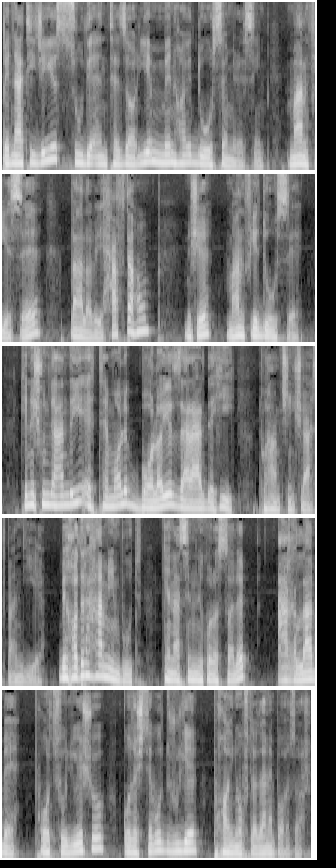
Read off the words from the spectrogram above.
به نتیجه سود انتظاری منهای دو سه می‌رسیم. منفی 3 به علاوه 7 دهم میشه؟ منفی دو سه. که نشون دهنده احتمال بالای ضرردهی تو همچین شرط بندیه به خاطر همین بود که نسیم نیکولاس سالب اغلب پورتفولیوش رو گذاشته بود روی پایین افتادن بازار.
